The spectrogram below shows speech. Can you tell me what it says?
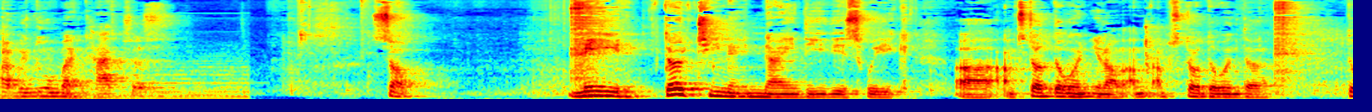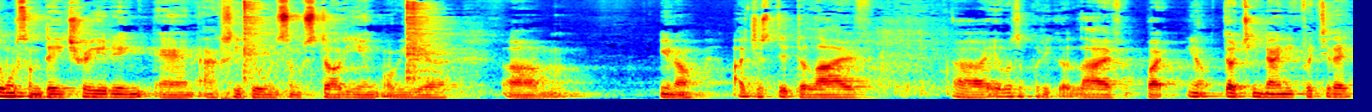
I've been doing my taxes. So, made thirteen ninety this week. Uh, I'm still doing, you know, I'm, I'm still doing the, doing some day trading and actually doing some studying over here. Um, you know, I just did the live. Uh, it was a pretty good live, but you know, 1390 for today.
